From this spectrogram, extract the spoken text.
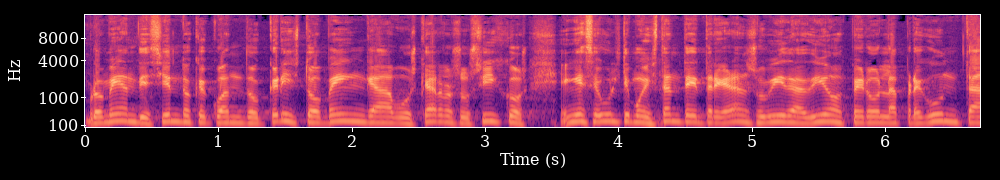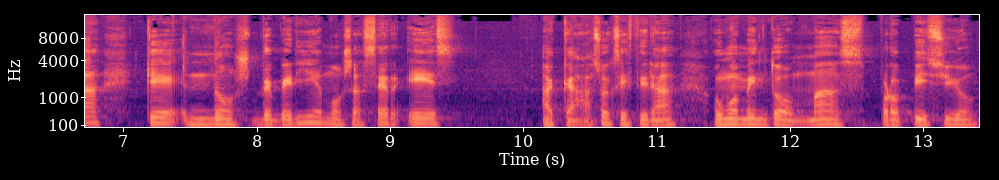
bromean diciendo que cuando Cristo venga a buscar a sus hijos, en ese último instante entregarán su vida a Dios, pero la pregunta que nos deberíamos hacer es, ¿acaso existirá un momento más propicio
